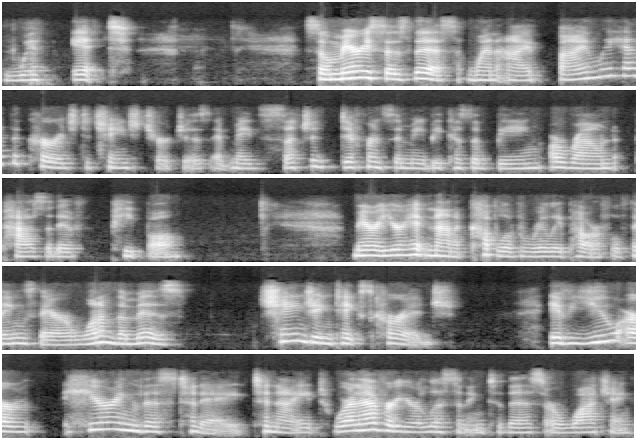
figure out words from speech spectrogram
with it. So Mary says this when I finally had the courage to change churches, it made such a difference in me because of being around positive people. Mary, you're hitting on a couple of really powerful things there. One of them is changing takes courage. If you are hearing this today, tonight, whenever you're listening to this or watching,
